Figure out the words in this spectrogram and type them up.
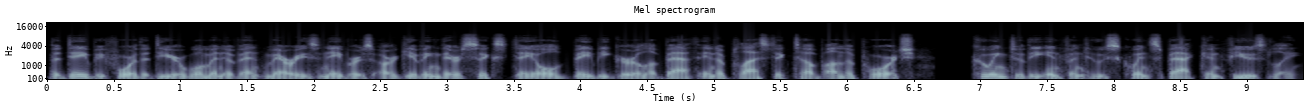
The day before the Dear Woman event Mary's neighbors are giving their six-day-old baby girl a bath in a plastic tub on the porch, cooing to the infant who squints back confusedly.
